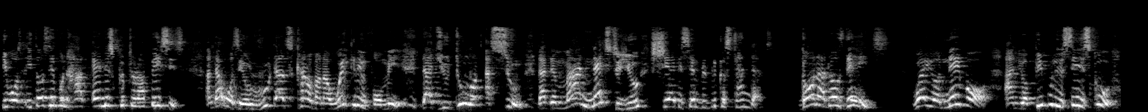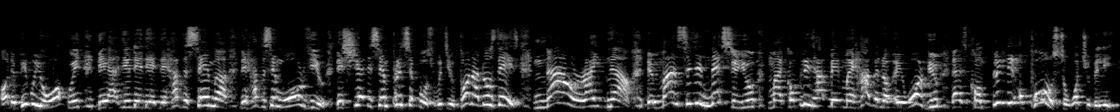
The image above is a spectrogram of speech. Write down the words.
He was, he doesn't even have any scriptural basis. And that was a root, that's kind of an awakening for me that you do not assume that the man next to you share the same biblical standards. Gone are those days where your neighbor and your people you see in school or the people you work with, they, they, they, they have the same, uh, they have the same worldview. They share the same principles with you. Gone are those days. Now, right now, the man sitting next to you might completely have, may have a, a worldview that is completely opposed to what you believe.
